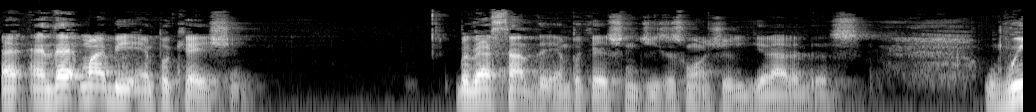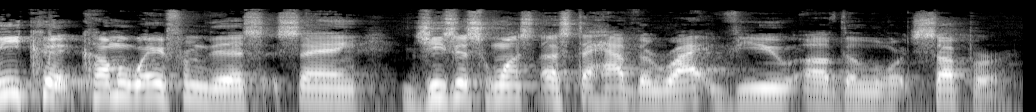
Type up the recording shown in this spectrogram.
And, and that might be an implication. But that's not the implication Jesus wants you to get out of this. We could come away from this saying Jesus wants us to have the right view of the Lord's Supper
